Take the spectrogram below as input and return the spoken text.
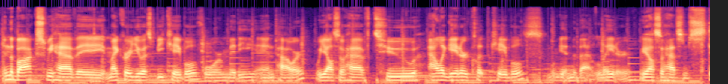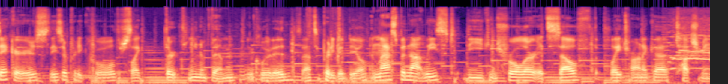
In the box we have a micro USB cable for MIDI and power. We also have two alligator clip cables. We'll get into that later. We also have some stickers. These are pretty cool. There's like 13 of them included, so that's a pretty good deal. And last but not least, the controller itself, the Playtronica Touch Me.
